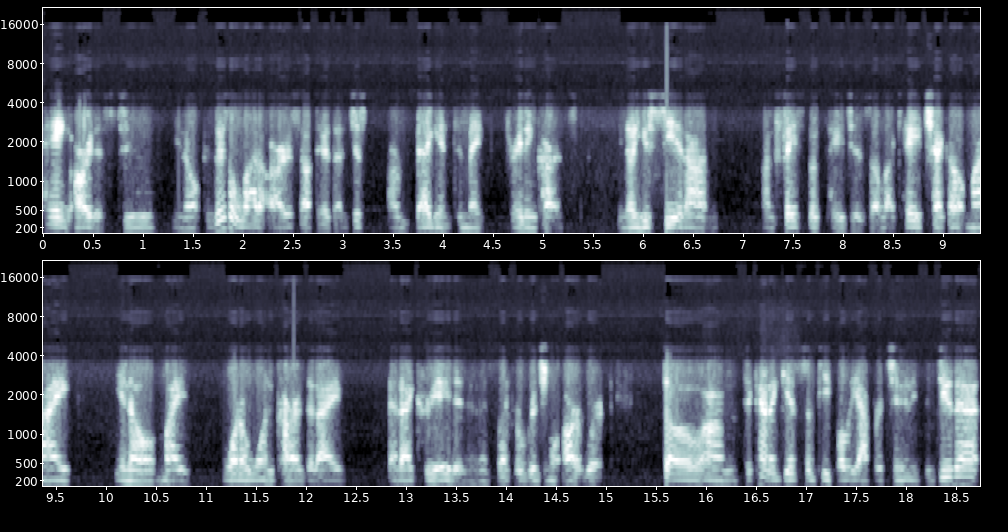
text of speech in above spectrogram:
paying artists to, you know, because there's a lot of artists out there that just are begging to make trading cards. You know, you see it on on Facebook pages of like, hey, check out my, you know, my 101 card that I that I created, and it's like original artwork. So um, to kind of give some people the opportunity to do that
